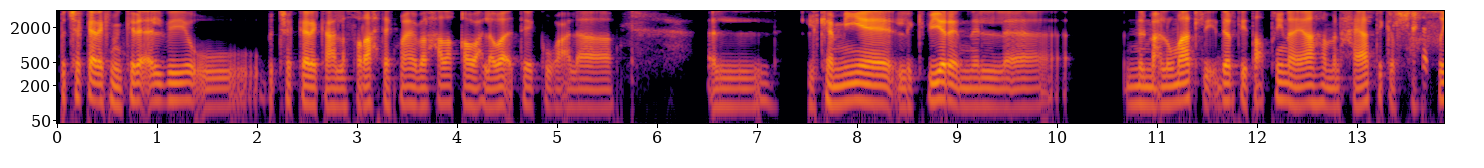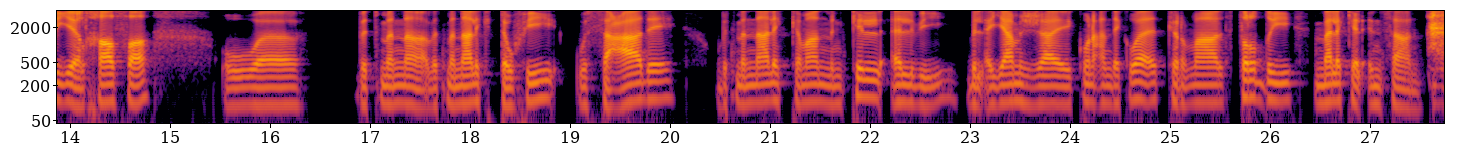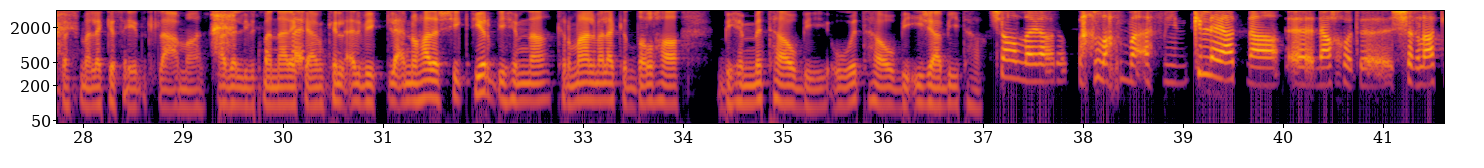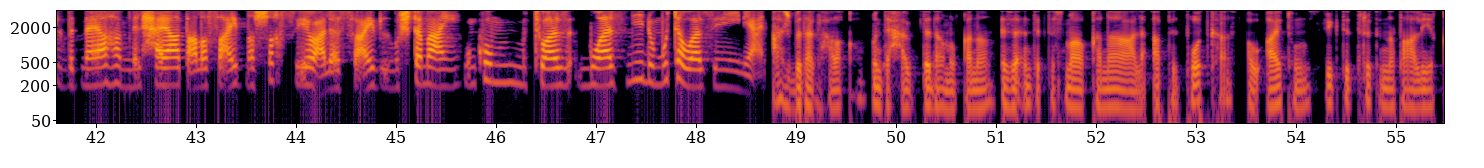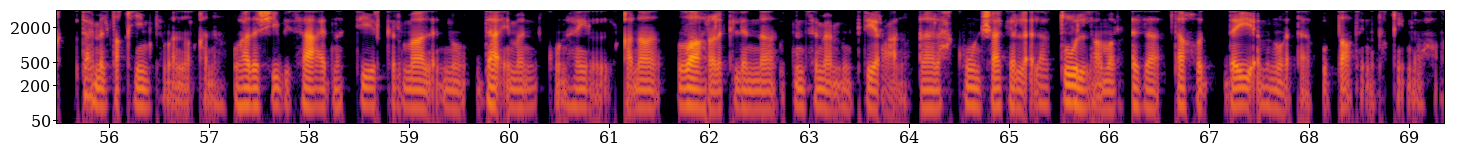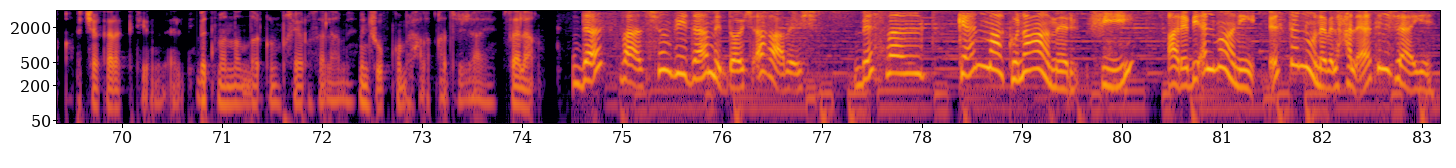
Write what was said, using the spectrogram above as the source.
بتشكرك من كل قلبي وبتشكرك على صراحتك معي بالحلقة وعلى وقتك وعلى ال... الكمية الكبيرة من ال... من المعلومات اللي قدرتي تعطينا إياها من حياتك الشخصية الخاصة وبتمنى بتمنى لك التوفيق والسعادة وبتمنى لك كمان من كل قلبي بالأيام الجاية يكون عندك وقت كرمال ترضي ملك الإنسان بس ملكه سيدة الأعمال. هذا اللي بتمنى لك إياه من كل قلبي لأنه هذا الشيء كتير بيهمنا كرمال ملك تضلها بهمتها وبقوتها وبإيجابيتها. إن شاء الله يا رب. اللهم آمين. كلياتنا آه، ناخذ الشغلات اللي بدنا إياها من الحياة على صعيدنا الشخصي وعلى الصعيد المجتمعي ونكون متواز... موازنين ومتوازنين يعني. عجبتك الحلقة؟ وانت حابب تدعم القناة؟ إذا أنت بتسمع القناة على Apple Podcasts أو iTunes فيك تترك لنا تعليق وتعمل تقييم كمان للقناة. وهذا الشيء بيساعدنا كتير كرمال إنه دائما تكون هي القناة ظاهرة لكل الناس وتنسمع من كتير عالم. أنا رح كون شاكر لك طول العمر إذا بتاخد دقيقة من وقتك وبتعطينا تقييم للحلقة. بتشكرك كتير من قلبي. بتمنى نضلكم بخير وسلامة. بنشوفكم بالحلقات الجاية. سلام. Das war's schon wieder mit Deutsch Arabisch. Bis bald. كان معكم عامر في عربي ألماني استنونا بالحلقات الجاية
